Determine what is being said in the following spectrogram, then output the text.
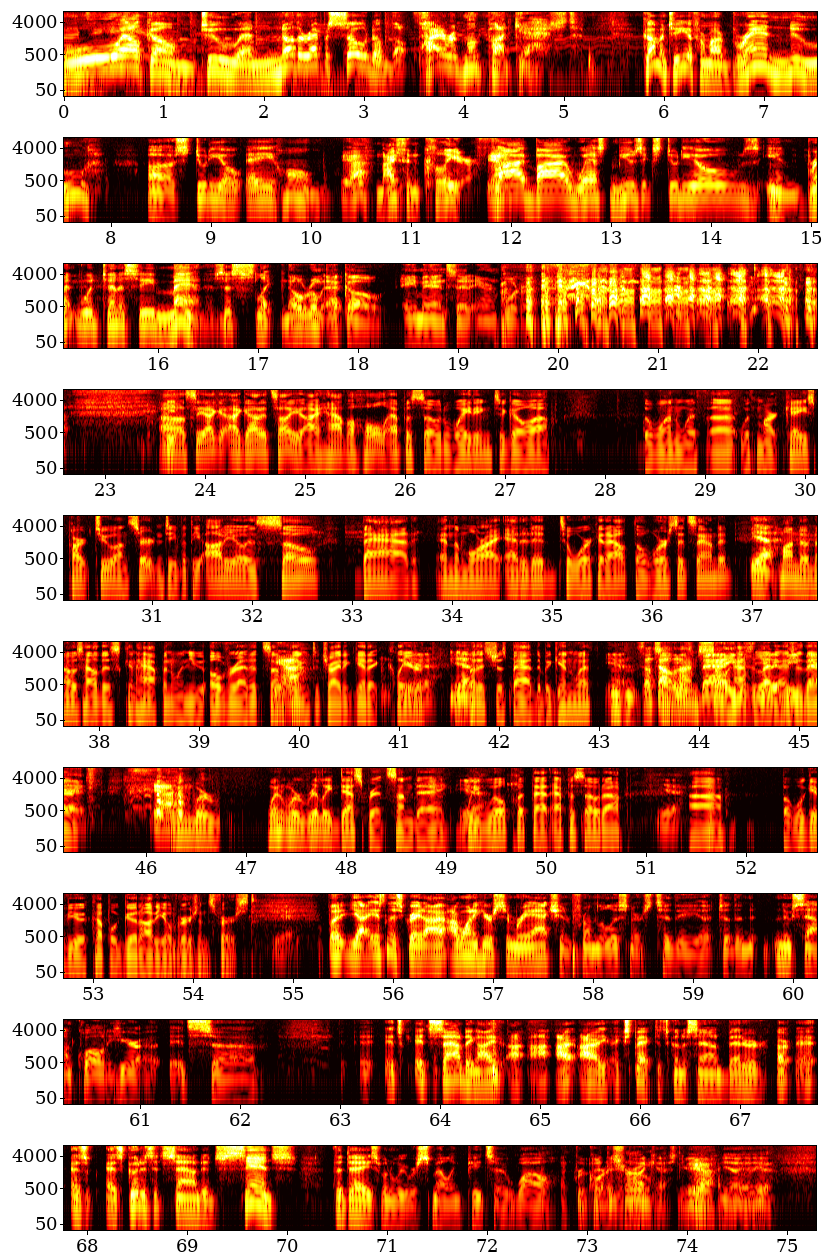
Welcome to another episode of the Pirate Monk Podcast. Coming to you from our brand new uh, Studio A home. Yeah. nice and clear. Yeah. Fly by West Music Studios in Brentwood, Tennessee. Man, is this slick. No room echo. Amen, said Aaron Porter. Uh, see, I, got to tell you, I have a whole episode waiting to go up. The one with uh, with Mark Case, part two, uncertainty. But the audio is so bad, and the more I edited to work it out, the worse it sounded. Yeah. Mondo knows how this can happen when you over edit something Yeah. to try to get it clear. Yeah. Yeah. But it's just bad to begin with. yeah. Sometimes So it's I'm bad, so you just happy let you it guys be are there. Yeah. When we're when we're really desperate someday, we will put that episode up. Yeah. Uh, but we'll give you a couple good audio versions first. yeah. But yeah, isn't this great? I, I want to hear some reaction from the listeners to the uh, to the n- new sound quality here. Uh, it's uh, it- it's it's sounding. I I, I, I expect it's going to sound better, uh, as as good as it sounded since the days when we were smelling pizza while the- recording the, shroom. podcast. Yeah. Yeah, Yeah. yeah, Yeah. yeah.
